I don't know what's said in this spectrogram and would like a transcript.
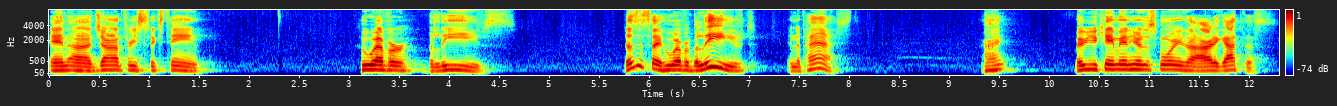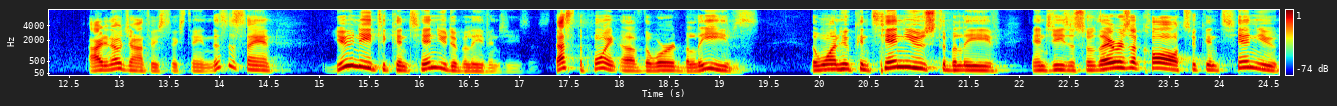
in uh, John 3.16, whoever believes. It doesn't say whoever believed in the past. Right? Maybe you came in here this morning and I already got this. I already know John 3.16. This is saying you need to continue to believe in Jesus. That's the point of the word believes. The one who continues to believe in Jesus. So there is a call to continue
